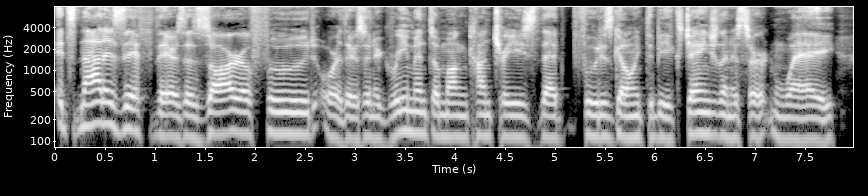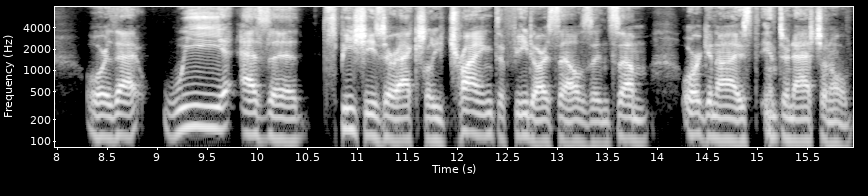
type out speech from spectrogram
It's not as if there's a czar of food or there's an agreement among countries that food is going to be exchanged in a certain way or that we as a species are actually trying to feed ourselves in some organized international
